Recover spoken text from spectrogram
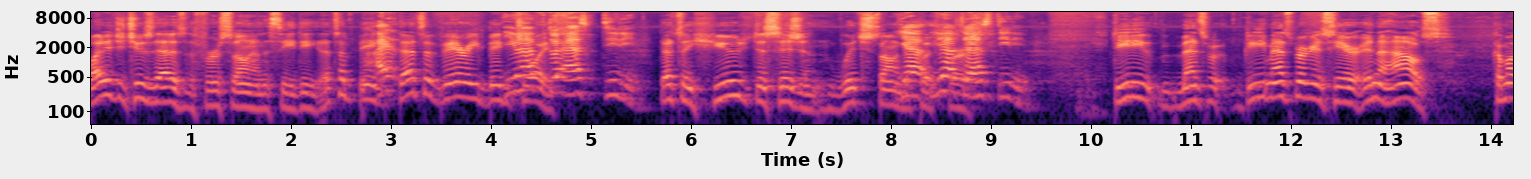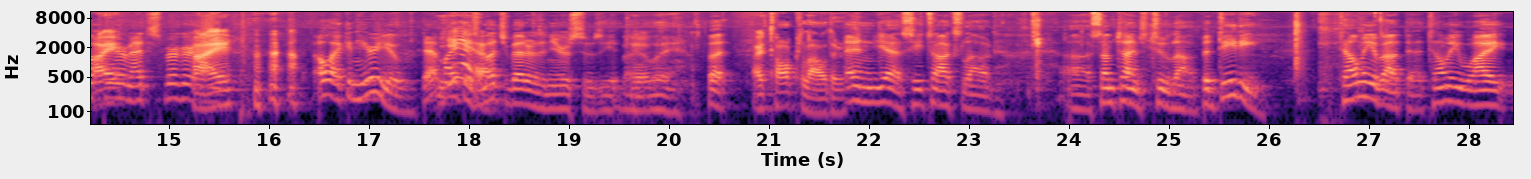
why did you choose that as the first song on the CD? That's a big. I- that's a very big choice. you choice. have to ask Didi. that's a huge decision. Which song Yeah, to put you have first. to ask Didi. Didi Dee Mansberger, Dee Dee Mansberger is here in the house. Come up Hi. here, Mansberger. Hi. Oh, I can hear you. That mic is much better than yours, Susie, by Yeah. the way. But I talk louder. and yes, he talks loud, uh, sometimes too loud. But Dee Dee, tell me about that. Tell me why.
